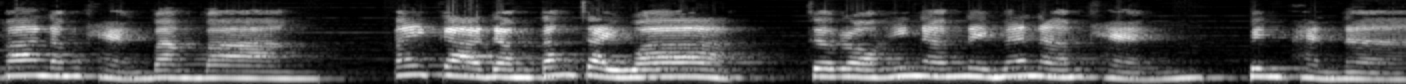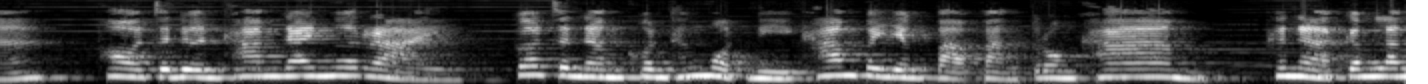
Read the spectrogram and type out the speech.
ฝ้าน้ำแข็งบางๆ ไอ้กาดำตั้งใจว่า จะรอให้น้ำในแม่น้ำแข็ง เป็นแผ่นหนา พอจะเดินข้ามได้เมื่อไหร่ ก็จะนำคนทั้งหมดหนีข้ามไปยังป่าฝั่งตรงข้าม ขณะกำลัง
